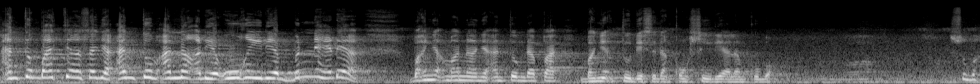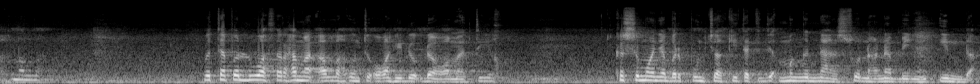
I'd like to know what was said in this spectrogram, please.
Antum baca saja. Antum anak dia Uri dia Benih dia. Banyak mananya antum dapat Banyak tu dia sedang kongsi di alam kubur. Subhanallah. Betapa luas rahmat Allah Untuk orang hidup dan orang mati. Kesemuanya berpunca Kita tidak mengenal sunnah Nabi yang indah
